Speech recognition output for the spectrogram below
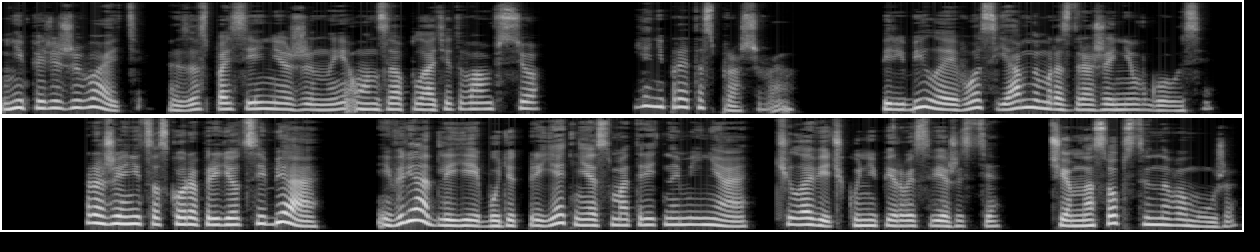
«Не переживайте, за спасение жены он заплатит вам все». «Я не про это спрашиваю», — перебила его с явным раздражением в голосе. «Роженица скоро придет в себя, и вряд ли ей будет приятнее смотреть на меня, человечку не первой свежести, чем на собственного мужа.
